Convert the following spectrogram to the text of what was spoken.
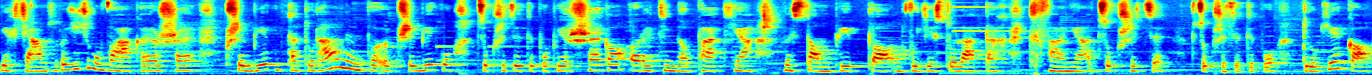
Ja chciałam zwrócić uwagę, że w przebiegu w naturalnym po- przebiegu cukrzycy typu pierwszego retinopatia wystąpi po 20 latach trwania cukrzycy w cukrzycy typu drugiego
